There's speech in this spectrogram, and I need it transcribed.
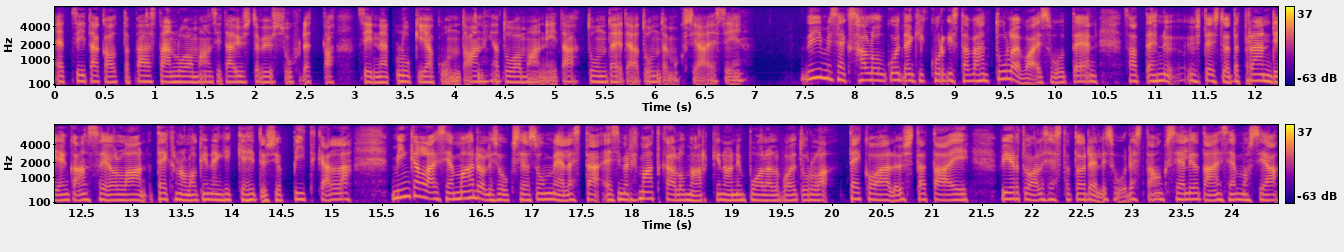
Että sitä kautta päästään luomaan sitä ystävyyssuhdetta sinne lukijakuntaan ja tuomaan niitä tunteita ja tuntemuksia esiin. Viimeiseksi haluan kuitenkin kurkistaa vähän tulevaisuuteen. Sä oot tehnyt yhteistyötä brändien kanssa, jolla on teknologinenkin kehitys jo pitkällä. Minkälaisia mahdollisuuksia sun mielestä esimerkiksi matkailumarkkinoinnin puolella voi tulla tekoälystä tai virtuaalisesta todellisuudesta? Onko siellä jotain semmoisia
